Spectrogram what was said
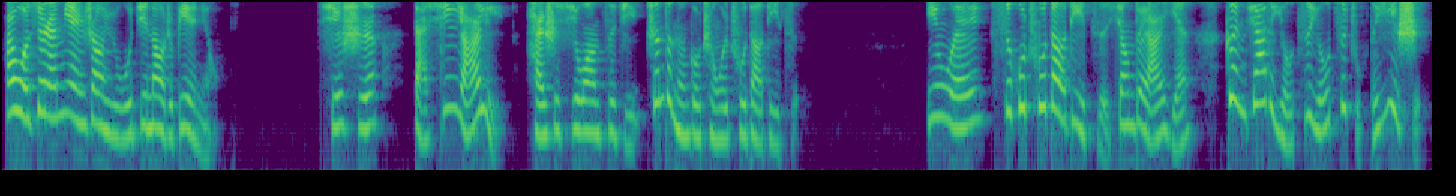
而我虽然面上与无忌闹着别扭，其实打心眼里还是希望自己真的能够成为出道弟子，因为似乎出道弟子相对而言更加的有自由自主的意识，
